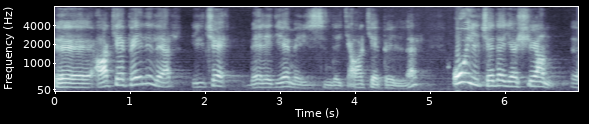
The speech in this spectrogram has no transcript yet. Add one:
e, AKP'liler, ilçe belediye meclisindeki AKP'liler, o ilçede yaşayan e,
